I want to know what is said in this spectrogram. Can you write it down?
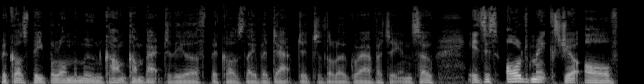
because people on the moon can't come back to the Earth because they've adapted to the low gravity, and so it's this odd mixture of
